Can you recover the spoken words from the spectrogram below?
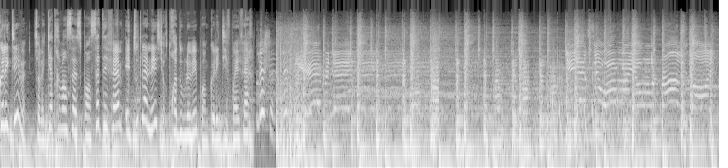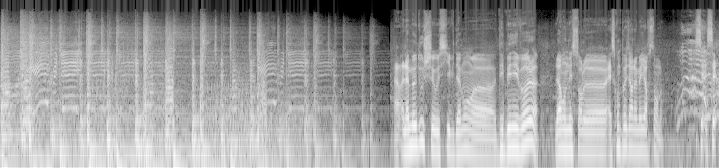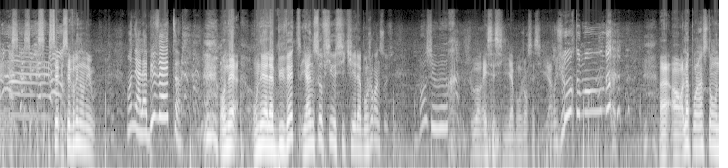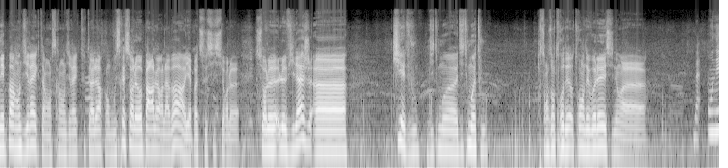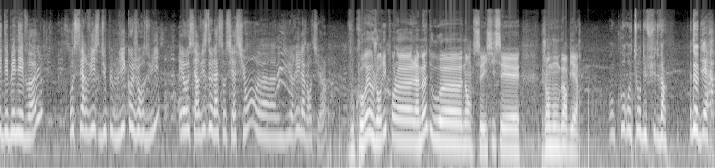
Collective sur le 96.7 FM et toute l'année sur www.collective.fr. Alors, la Meudouche, c'est aussi évidemment euh, des bénévoles. Là, on est sur le. Est-ce qu'on peut dire le meilleur stand? Séverine, on est où? On est à la buvette. on est, on est à la buvette. Il y a Anne-Sophie aussi qui est là. Bonjour Anne-Sophie. Bonjour. Bonjour. Et Cécilia. Bonjour Cécilia. Bonjour tout le monde Euh, alors là, pour l'instant, on n'est pas en direct. hein. On sera en direct tout à l'heure quand vous serez sur le haut-parleur là-bas. Il n'y a pas de souci sur le, sur le, le village. Euh, qui êtes-vous? Dites-moi dites-moi tout. Sans en trop, trop en dévoiler, sinon. euh, Bah, on est des bénévoles au service du public aujourd'hui et au service de l'association euh, du Riz l'Aventure. Vous courez aujourd'hui pour le- la mode ou euh, non C'est ici, c'est jambon beurre bière. On court autour du fût de vin. De bière.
